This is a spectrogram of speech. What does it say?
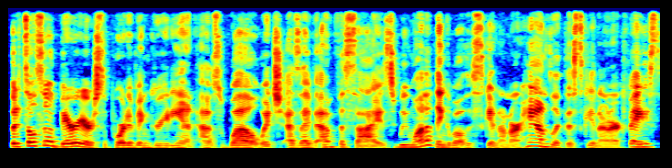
but it's also a barrier supportive ingredient as well, which as I've emphasized, we want to think about the skin on our hands like the skin on our face.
